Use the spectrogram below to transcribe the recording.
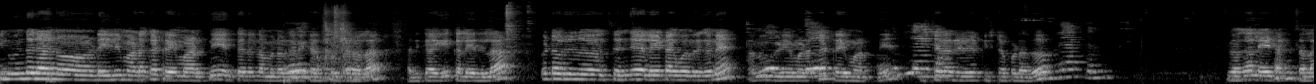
ಇನ್ನು ಮುಂದೆ ನಾನು ಡೈಲಿ ಮಾಡೋಕೆ ಟ್ರೈ ಮಾಡ್ತೀನಿ, ಯಾಕಂದ್ರೆ ನಮ್ಮ ಮನೆಯವ್ರಿಗೆ ಕಲ್ಸ್ಕೊಡ್ತಾರಲ್ಲ ಅದಕ್ಕಾಗಿ ಕಲಿಯೋದಿಲ್ಲ. ಬಟ್ ಅವರು ಸಂಜೆ ಲೇಟಾಗಿ ಬಂದ್ರಿಗನೆ ನಾನು ವಿಡಿಯೋ ಮಾಡೋಕೆ ಟ್ರೈ ಮಾಡ್ತೀನಿ. ಇಷ್ಟೆಲ್ಲ ಹೇಳೋಕ್ಕೆ ಇಷ್ಟಪಡೋದು. ಇವಾಗ ಲೇಟ್ ಆಗುತ್ತಲ್ಲ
